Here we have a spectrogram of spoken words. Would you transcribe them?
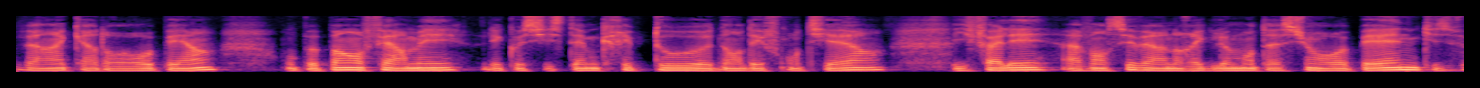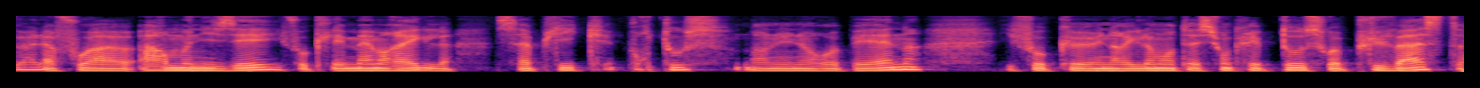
vers un cadre européen. On peut pas enfermer l'écosystème crypto dans des frontières. Il fallait avancer vers une réglementation européenne qui se à la fois harmonisée. Il faut que les mêmes règles s'appliquent pour tous dans l'Union européenne. Il faut qu'une réglementation crypto soit plus vaste,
